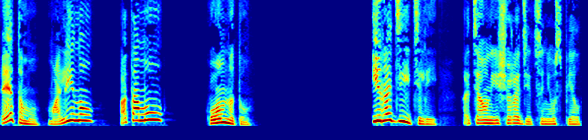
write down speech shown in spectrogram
Этому — малину, а тому — комнату. И родителей, хотя он еще родиться не успел.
